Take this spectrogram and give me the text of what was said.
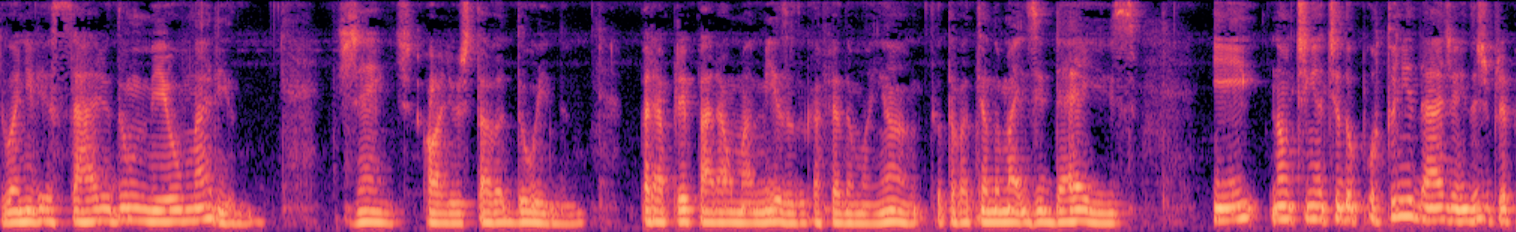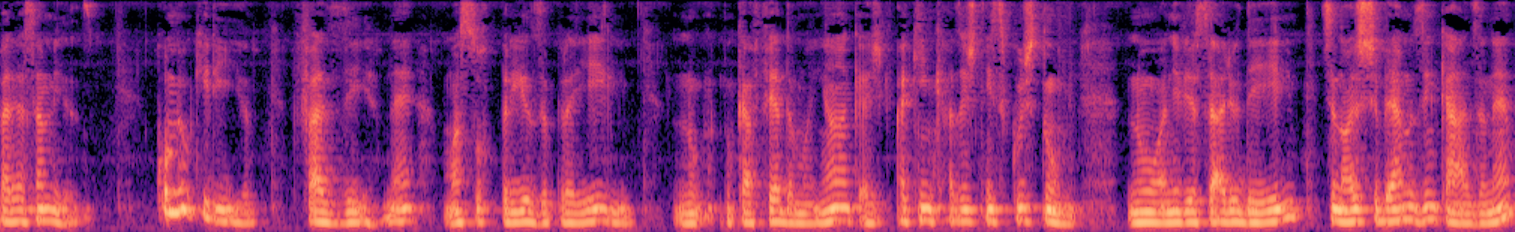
do aniversário do meu marido. Gente, olha, eu estava doida para preparar uma mesa do café da manhã, eu estava tendo mais ideias e não tinha tido oportunidade ainda de preparar essa mesa. Como eu queria fazer né, uma surpresa para ele no, no, café da manhã, que aqui em casa a gente tem esse costume, no aniversário dele, se nós estivermos em casa, né?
